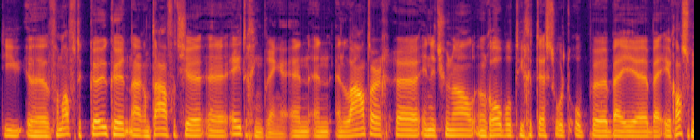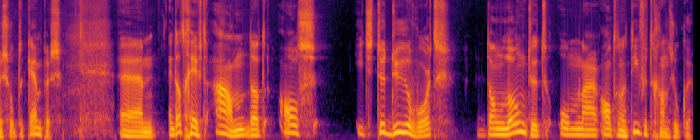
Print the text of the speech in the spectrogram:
die uh, vanaf de keuken naar een tafeltje eten ging brengen. En, en, en later in het journaal een robot die getest wordt op, bij, bij Erasmus op de campus. Um, en dat geeft aan dat als iets te duur wordt, dan loont het om naar alternatieven te gaan zoeken.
